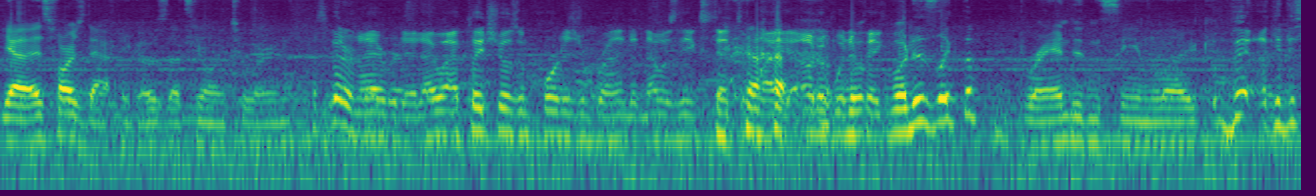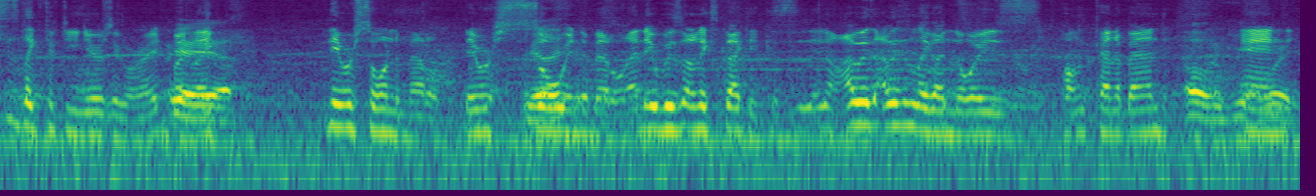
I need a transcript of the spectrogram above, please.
yeah, as far as Daphne goes, that's the only touring. That's better than I ever did. I, I played shows in Portage and Brandon. That was the extent of my out of Winnipeg. What is like the Brandon scene like? Okay, this is like 15 years ago, right? But Yeah, like, yeah. They were so into metal. They were so Really? into metal, and it was unexpected because you know I was I was in like a noise punk kind of band. Oh, and word.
